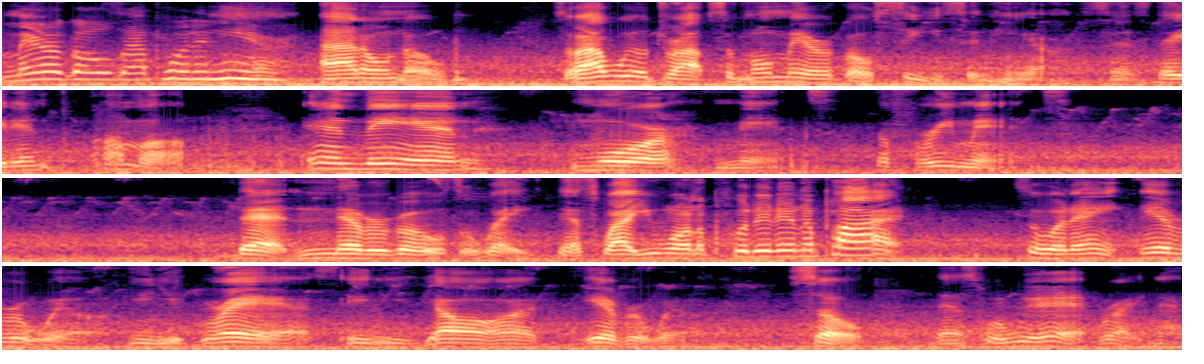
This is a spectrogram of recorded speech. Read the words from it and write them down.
marigolds I put in here, I don't know. So I will drop some more marigold seeds in here since they didn't come up. And then more mint, the free mint. That never goes away. That's why you want to put it in a pot so it ain't everywhere in your grass, in your yard, everywhere. So that's where we're at right now.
